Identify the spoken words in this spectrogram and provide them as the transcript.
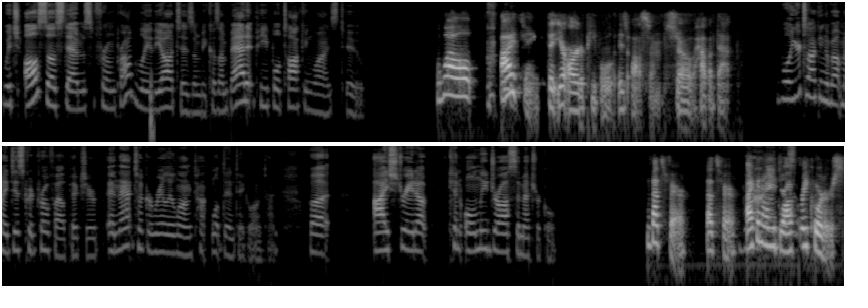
which also stems from probably the autism because I'm bad at people talking wise too. Well, I think that your art of people is awesome. So how about that? Well, you're talking about my Discord profile picture, and that took a really long time. Well, it didn't take a long time, but I straight up can only draw symmetrical. That's fair. That's fair. What I can only draw angles? three quarters.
